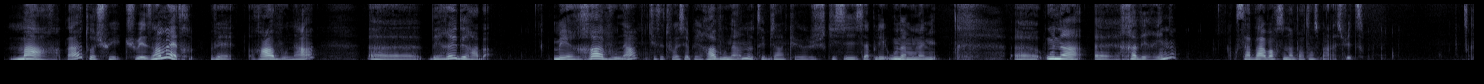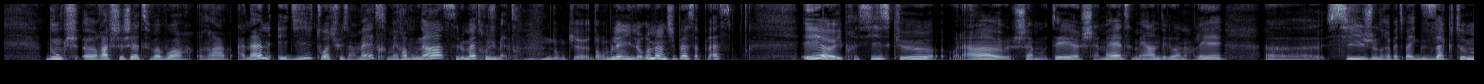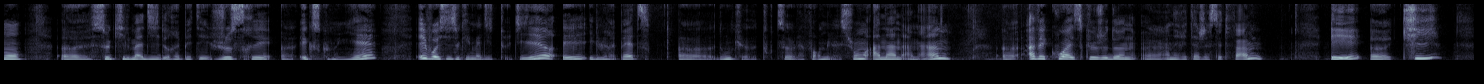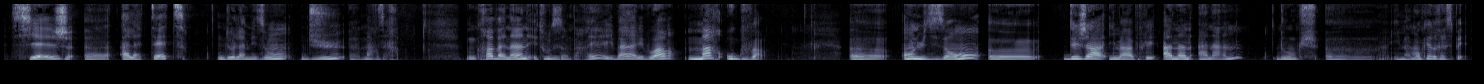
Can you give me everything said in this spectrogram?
Maraba, toi tu es, tu es un maître, Ravuna, de Rabat. Mais Ravuna, qui cette fois-ci s'appelait Ravuna, notez bien que jusqu'ici il s'appelait Una mon ami, euh, Una euh, Raverin, ça va avoir son importance par la suite. Donc euh, Rav Shechet va voir Rav Anan et dit Toi tu es un maître, mais Ravuna c'est le maître du maître. Donc d'emblée il le remet un petit peu à sa place. Et il précise que, voilà, chamoté, chamette, mais un à marler. si je ne répète pas exactement ce qu'il m'a dit de répéter, je serai excommunié. Et voici ce qu'il m'a dit de te dire. Et il lui répète euh, donc euh, toute la formulation Anan, Anan. Euh, avec quoi est-ce que je donne un héritage à cette femme? Et qui siège à la tête de la maison du Marzecha. Donc Ravanan est tout désemparé et il va aller voir Mar Ukva en lui disant déjà il m'a appelé Anan Anan, donc il m'a manqué de respect.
